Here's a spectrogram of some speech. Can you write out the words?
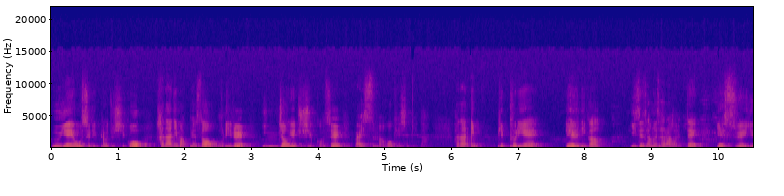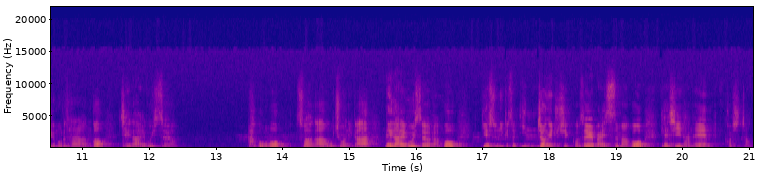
의의 옷을 입혀주시고 하나님 앞에서 우리를 인정해 주실 것을 말씀하고 계십니다. 하나님 피프리의 예은이가 이 세상을 살아갈 때 예수의 이름으로 살아간 거 제가 알고 있어요. 라고 수아가 오주원이가 내가 알고 있어요라고 예수님께서 인정해 주실 것을 말씀하고 계시다는 것이죠.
